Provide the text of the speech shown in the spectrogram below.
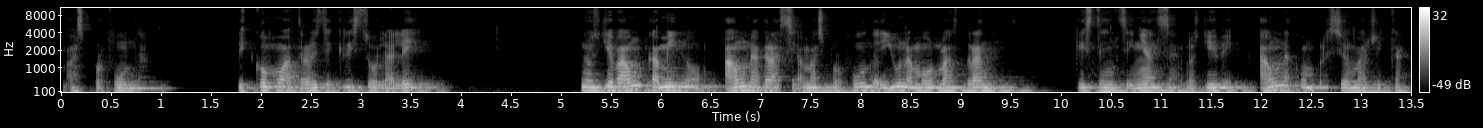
más profunda, de cómo a través de Cristo la ley nos lleva a un camino, a una gracia más profunda y un amor más grande, que esta enseñanza nos lleve a una comprensión más rica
